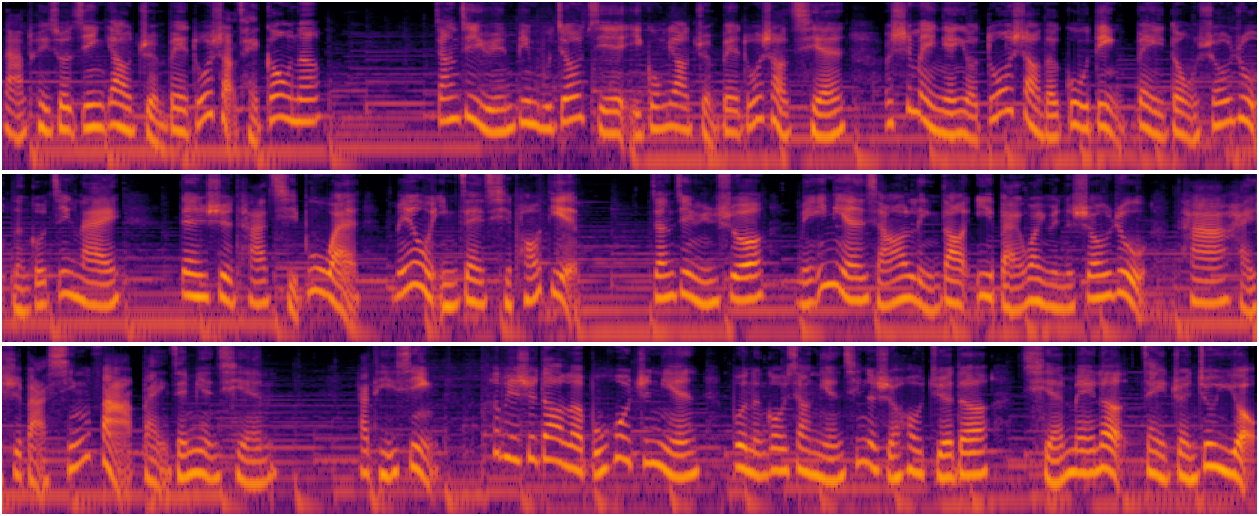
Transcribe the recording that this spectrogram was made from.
那退休金要准备多少才够呢？江继云并不纠结一共要准备多少钱，而是每年有多少的固定被动收入能够进来。但是他起步晚，没有赢在起跑点。江继云说，每一年想要领到一百万元的收入，他还是把心法摆在面前。他提醒。特别是到了不惑之年，不能够像年轻的时候觉得钱没了再赚就有，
